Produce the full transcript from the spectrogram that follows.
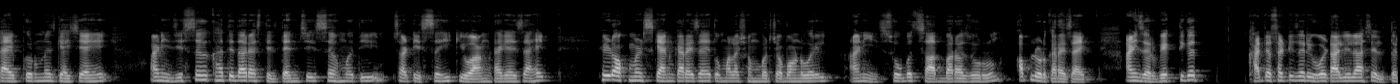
टाईप करूनच घ्यायची आहे आणि जे सहखातेदार असतील त्यांची सहमतीसाठी सही किंवा अंगठा घ्यायचा आहे. हे डॉक्युमेंट स्कॅन करायचं आहे तुम्हाला शंभरच्या बॉन्डवरील आणि सोबत सात बारा जोडून अपलोड करायचं आहे. आणि जर व्यक्तिगत खात्यासाठी जर रिव्हर्ट आलेला असेल तर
